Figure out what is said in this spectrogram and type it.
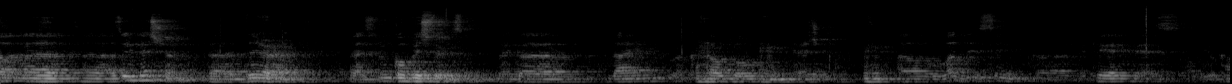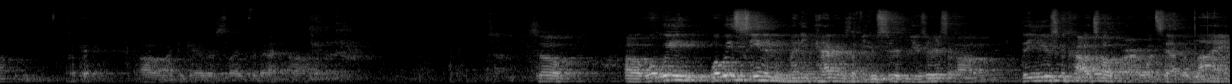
uh, uh, as you mentioned, uh, there are uh, strong competitors like uh, Line, or Kakao, Mhm. Edge. Mhm. Uh, what do you think uh, the KFS of your company? Okay, I think I have a slide for that. So, uh, what we what we've seen in many patterns of user users, um, they use KakaoTalk or WhatsApp or Line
